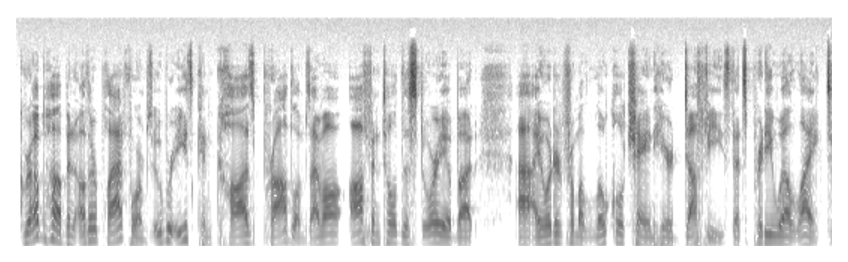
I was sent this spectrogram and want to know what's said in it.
Grubhub and other platforms, Uber Eats can cause problems. I've all, often told this story about uh, I ordered from a local chain here, Duffy's, that's pretty well liked,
